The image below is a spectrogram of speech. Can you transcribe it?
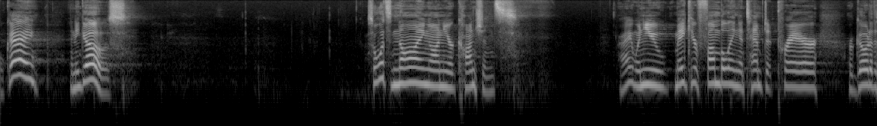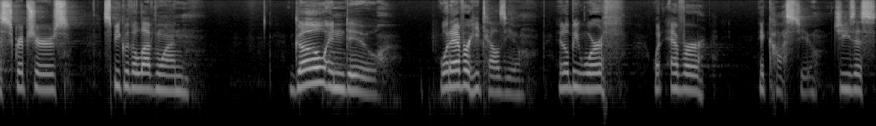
Okay. And he goes. So, what's gnawing on your conscience? Right? When you make your fumbling attempt at prayer or go to the scriptures, speak with a loved one, Go and do whatever he tells you. It'll be worth whatever it costs you. Jesus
